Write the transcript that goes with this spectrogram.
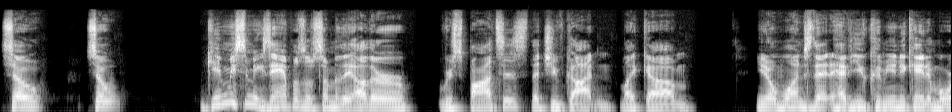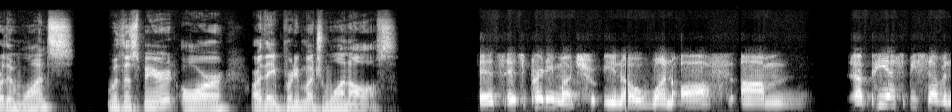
So so give me some examples of some of the other responses that you've gotten. Like um you know, ones that have you communicated more than once with a spirit or are they pretty much one-offs? It's it's pretty much you know one off. Um, a PSB7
